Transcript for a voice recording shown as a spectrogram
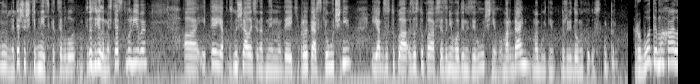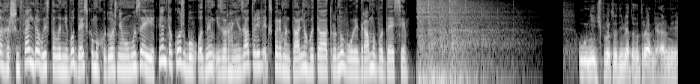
ну не те, що шкідницьке, це було підозріле мистецтво ліве. І те, як знущалися над ним деякі пролетарські учні, і як заступа, заступався за нього один з його учнів Мардань, майбутній дуже відомий скульптор. Роботи Михайла Гершенфельда виставлені в Одеському художньому музеї. Він також був одним із організаторів експериментального театру нової драми в Одесі. У ніч проти 9 травня армія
